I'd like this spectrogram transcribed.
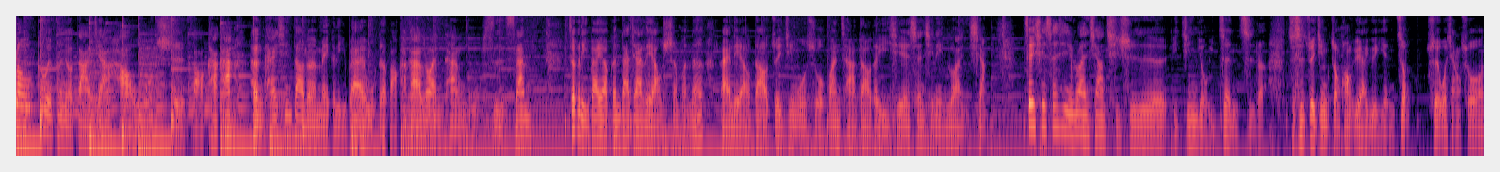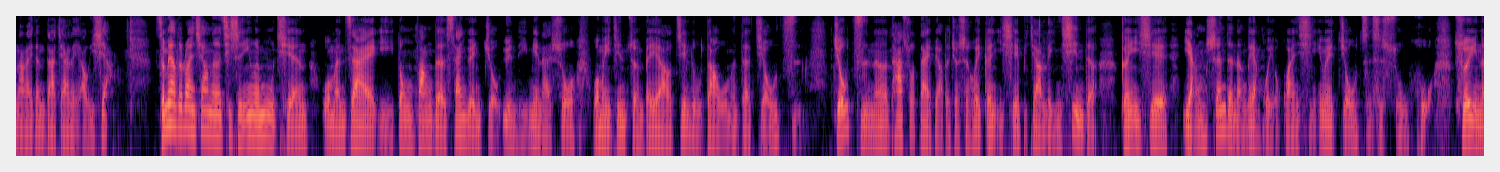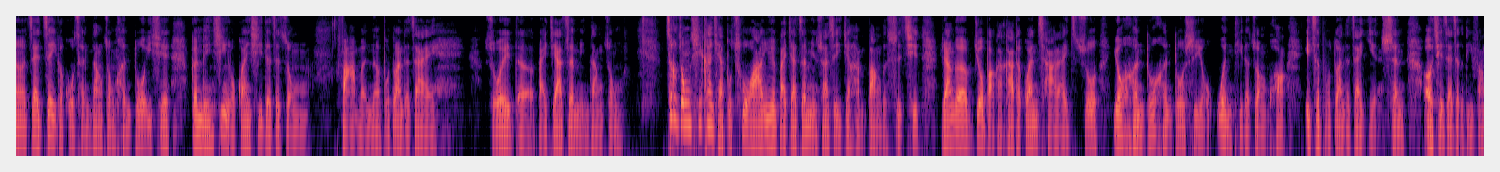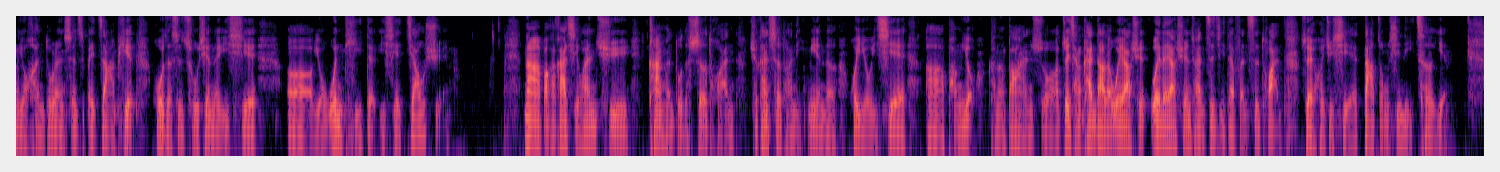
Hello，各位朋友，大家好，我是宝咖咖，很开心到了每个礼拜五的宝咖咖乱谈五四三。这个礼拜要跟大家聊什么呢？来聊到最近我所观察到的一些身心灵乱象。这些身心灵乱象其实已经有一阵子了，只是最近状况越来越严重，所以我想说拿来跟大家聊一下。什么样的乱象呢？其实，因为目前我们在以东方的三元九运里面来说，我们已经准备要进入到我们的九子。九子呢，它所代表的就是会跟一些比较灵性的、跟一些阳生的能量会有关系。因为九子是属火，所以呢，在这个过程当中，很多一些跟灵性有关系的这种法门呢，不断的在所谓的百家争鸣当中。这个东西看起来不错啊，因为百家争鸣算是一件很棒的事情。然而，就宝咖咖的观察来说，有很多很多是有问题的状况，一直不断的在衍生，而且在这个地方有很多人甚至被诈骗，或者是出现了一些呃有问题的一些教学。那宝卡卡喜欢去看很多的社团，去看社团里面呢，会有一些啊、朋友，可能包含说、最常看到的，为要宣为了要宣传自己的粉丝团，所以会去写大众心理测验。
